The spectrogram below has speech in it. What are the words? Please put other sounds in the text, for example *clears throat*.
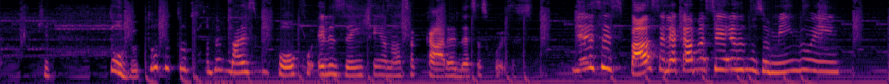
tudo, tudo, tudo, tudo é mais um pouco eles enchem a nossa cara dessas coisas. E esse espaço ele acaba se resumindo em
